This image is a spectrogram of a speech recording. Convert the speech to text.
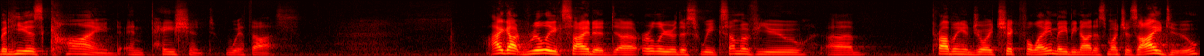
but He is kind and patient with us. I got really excited uh, earlier this week. Some of you uh, probably enjoy Chick fil A, maybe not as much as I do.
